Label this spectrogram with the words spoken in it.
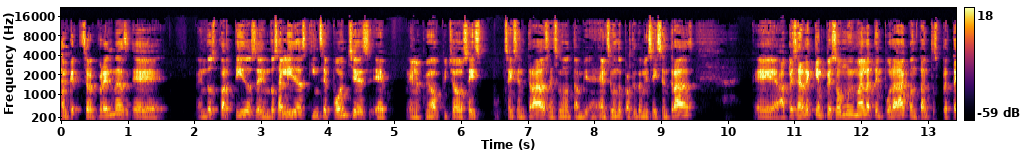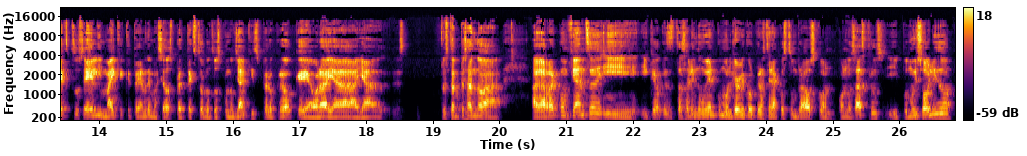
Aunque te sorprendas, eh, en dos partidos, en dos salidas, 15 ponches. Eh, en el primero pichó seis, seis entradas, en el segundo, también, en el segundo partido también seis entradas. Eh, a pesar de que empezó muy mal la temporada con tantos pretextos, él y Mike, que tenían demasiados pretextos los dos con los Yankees, pero creo que ahora ya, ya está empezando a, agarrar confianza y, creo que se está saliendo muy bien, como el Gary Cole que nos tenía acostumbrados con, los Astros, y pues muy sólido.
